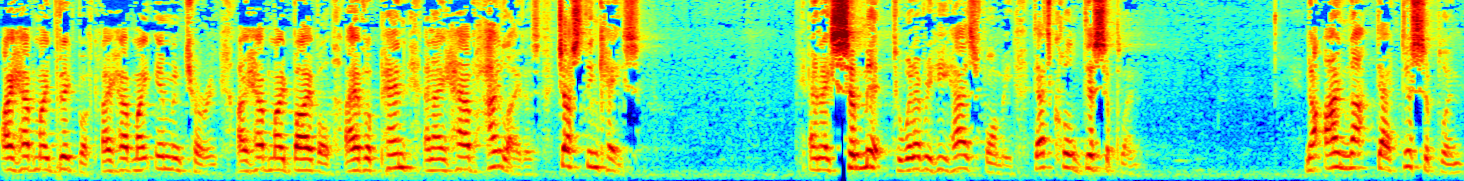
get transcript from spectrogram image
I have my big book. I have my inventory. I have my Bible. I have a pen and I have highlighters, just in case and I submit to whatever He has for me. That's called discipline. Now, I'm not that disciplined,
